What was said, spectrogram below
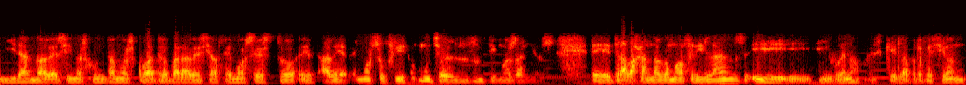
mirando a ver si nos juntamos cuatro para ver si hacemos esto. Eh, a ver, hemos sufrido mucho en los últimos años eh, trabajando como freelance y, bueno, es que la profesión,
